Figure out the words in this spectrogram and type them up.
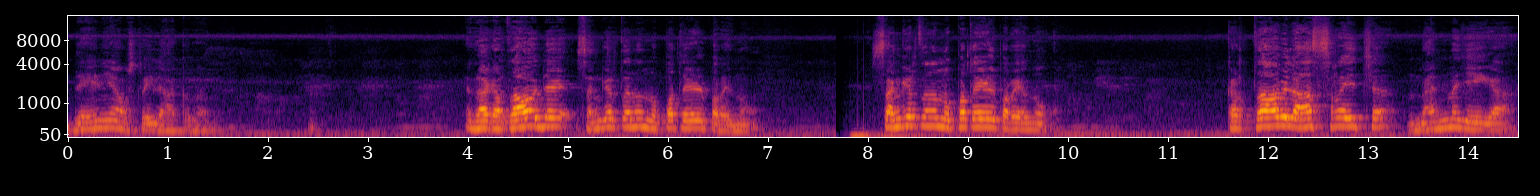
ദയനീയാവസ്ഥയിലാക്കുന്നത് എന്നാൽ കർത്താവിന്റെ സങ്കീർത്തനം മുപ്പത്തേഴിൽ പറയുന്നു. സങ്കീർത്തനം മുപ്പത്തേഴിൽ പറയുന്നു. കർത്താവിൽ ആശ്രയിച്ച് നന്മ ചെയ്യുക.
